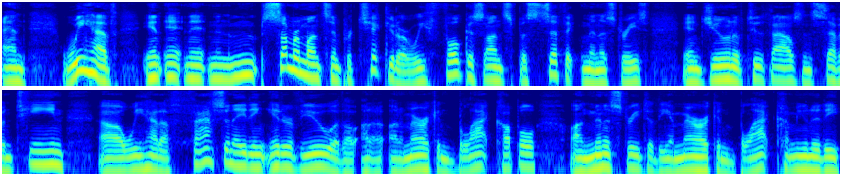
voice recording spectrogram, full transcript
And we have, in, in, in, summer months in particular, we focus on specific ministries. In June of 2017, uh, we had a fascinating interview with a, an American black couple on ministry to the American black community.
